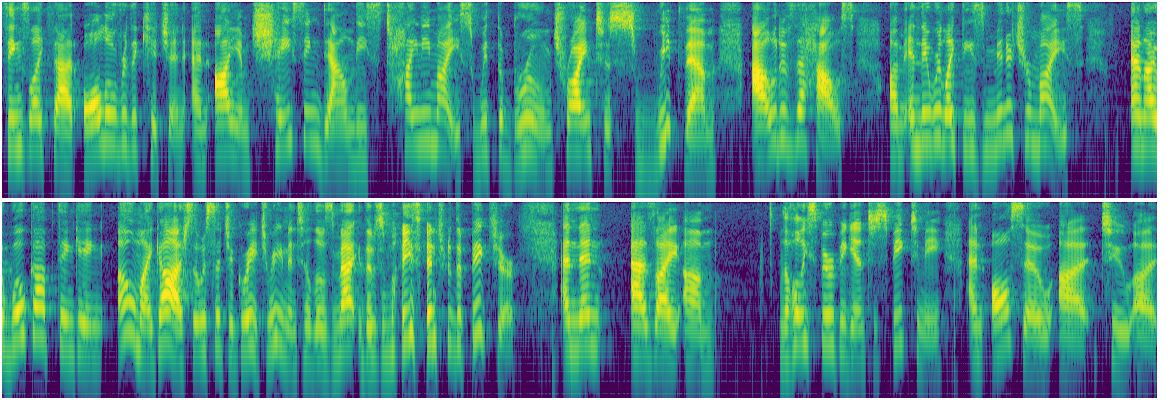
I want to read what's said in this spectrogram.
things like that all over the kitchen. And I am chasing down these tiny mice with the broom, trying to sweep them out of the house. Um, and they were like these miniature mice and I woke up thinking, oh my gosh, that was such a great dream until those, those mice entered the picture. And then as I, um, the Holy Spirit began to speak to me and also uh, to uh,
